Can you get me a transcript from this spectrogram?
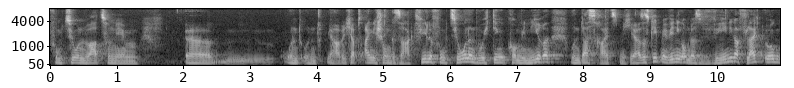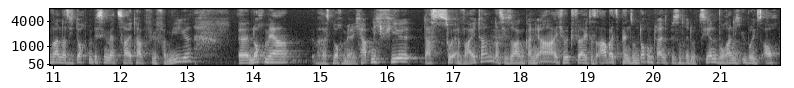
Gremienfunktionen wahrzunehmen. Äh, und, und ja, ich habe es eigentlich schon gesagt, viele Funktionen, wo ich Dinge kombiniere und das reizt mich eher. Also es geht mir weniger um das weniger, vielleicht irgendwann, dass ich doch ein bisschen mehr Zeit habe für Familie, äh, noch mehr was heißt noch mehr? Ich habe nicht viel, das zu erweitern, dass ich sagen kann, ja, ich würde vielleicht das Arbeitspensum doch ein kleines bisschen reduzieren, woran ich übrigens auch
